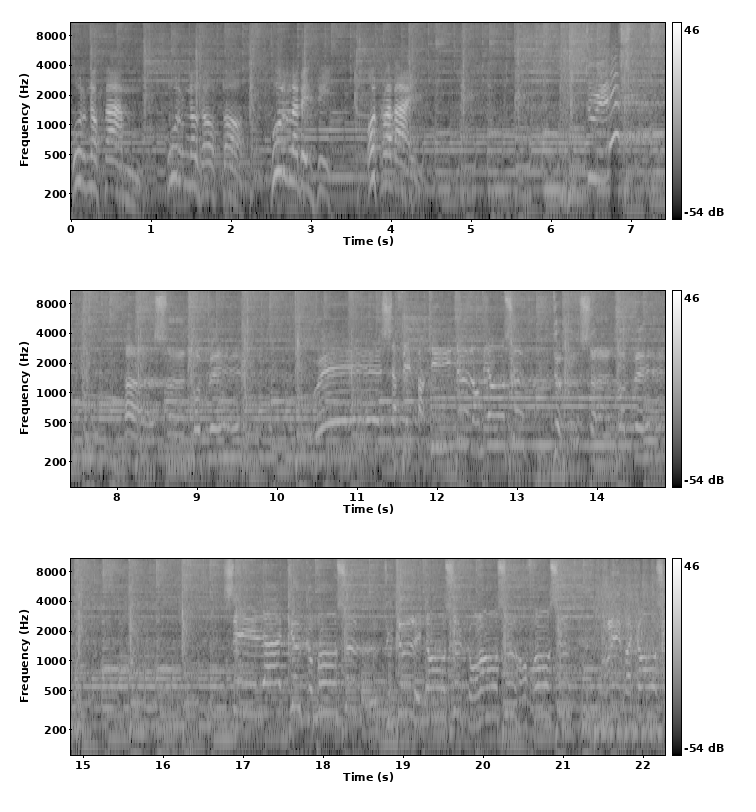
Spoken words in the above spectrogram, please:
Pour nos femmes, pour nos enfants, pour la Belgique, au travail. À Saint-Tropez. Oui, ça fait partie de l'ambiance de Saint-Tropez. C'est là que commencent toutes les danses qu'on lance en France pour les vacances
